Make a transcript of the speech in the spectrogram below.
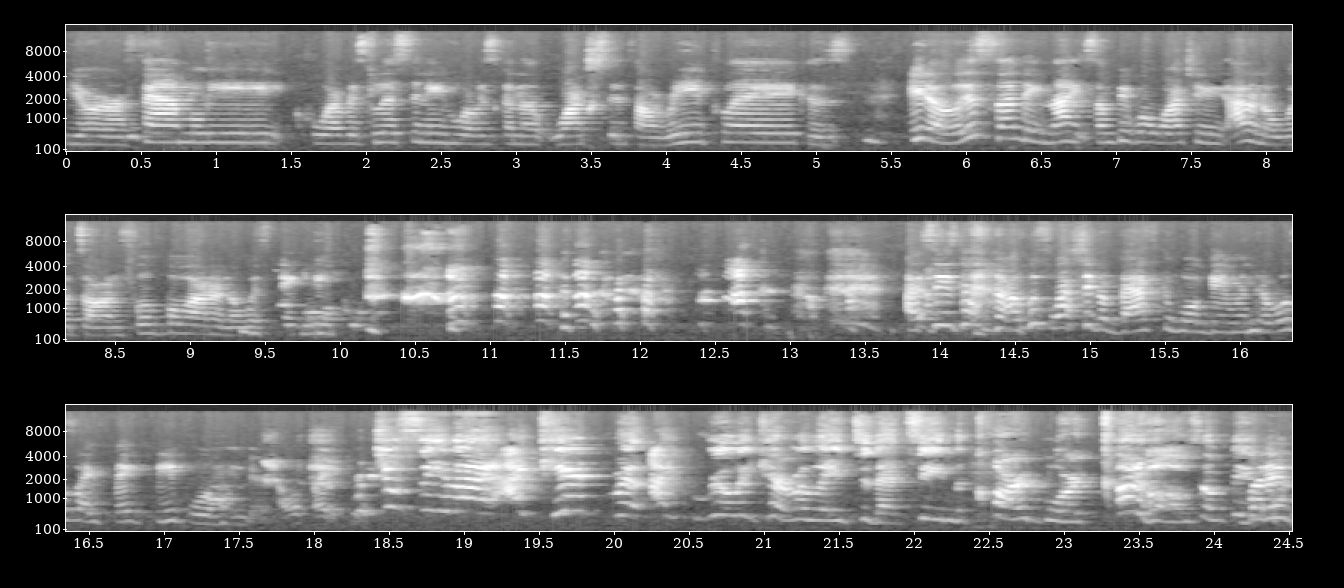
your family, whoever's listening, whoever's going to watch this on replay? Because, you know, it's Sunday night. Some people are watching, I don't know what's on football. I don't know what's taking I see that. I was watching a basketball game and there was like fake people on there. I was like, Did you see that? I can't. Re- I really can't relate to that. Seeing the cardboard cut off some people. But is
